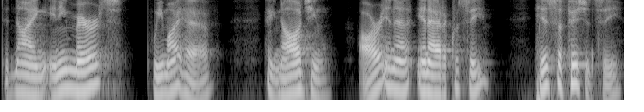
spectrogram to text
denying any merits we might have, acknowledging our inadequacy His sufficiency,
